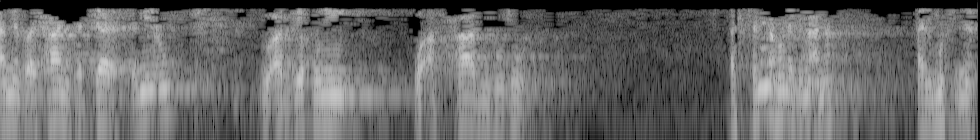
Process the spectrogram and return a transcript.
أن الريحانة الداعي السميع يؤرقني وأصحابي هجور السميع هنا بمعنى المسمع.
